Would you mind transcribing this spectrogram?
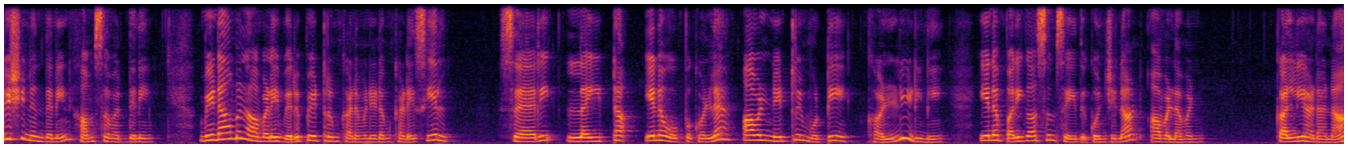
ரிஷிநந்தனின் ஹம்சவர்தினி. விடாமல் அவளை வெறுப்பேற்றும் கணவனிடம் கடைசியில் சரி லைட்டா என ஒப்புக்கொள்ள அவள் நெற்றி முட்டி கள்ளிடினே என பரிகாசம் செய்து கொஞ்சினான் அவள் அவன் கல்யாணனா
